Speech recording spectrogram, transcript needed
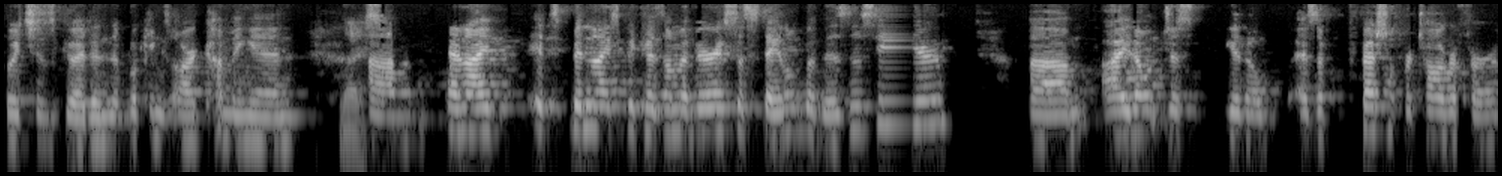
which is good, and the bookings are coming in. Nice. Um, and I, it's been nice because I'm a very sustainable business here. Um, I don't just, you know, as a professional photographer,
